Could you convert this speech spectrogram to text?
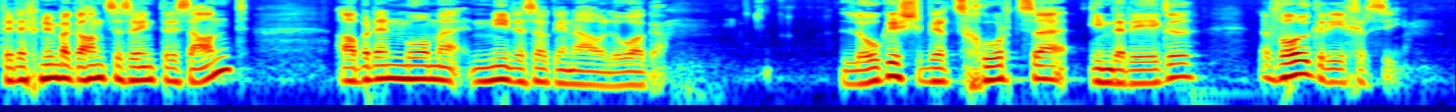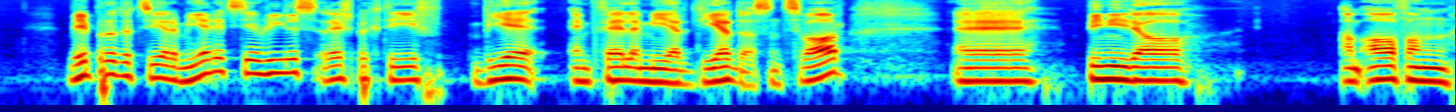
vielleicht nicht mehr ganz so interessant, aber dann muss man nicht so genau schauen. Logisch wird das Kurze in der Regel erfolgreicher sein. Wie produzieren wir jetzt die Reels, respektive wie empfehlen wir dir das? Und zwar äh, bin ich da am Anfang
